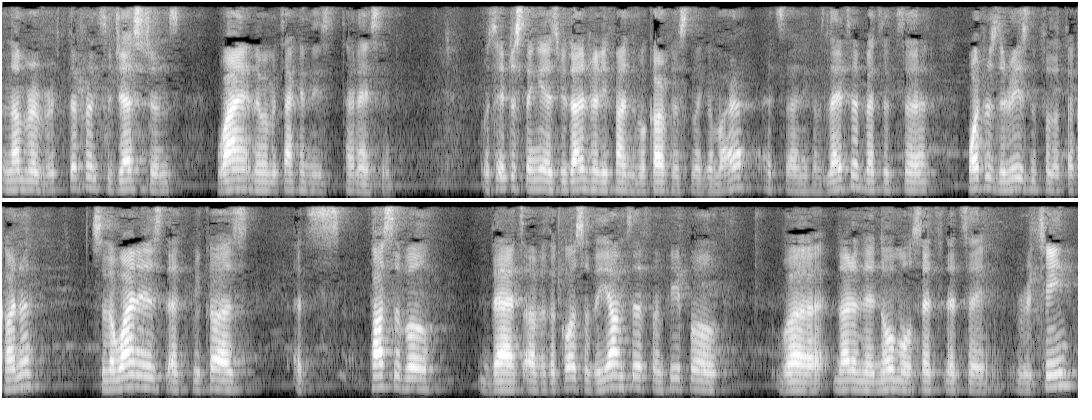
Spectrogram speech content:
a number of different suggestions why they were attacking these Tanesim. What's interesting is we don't really find the Mukarfis in the Gemara, it only comes later, but it's uh, what was the reason for the Takana? So the one is that because it's possible that over the course of the Yom Tov, when people were not in their normal set, let's say, routine,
